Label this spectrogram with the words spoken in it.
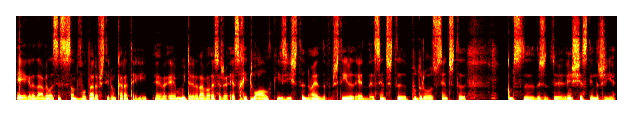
é agradável a sensação de voltar a vestir um karategi, é, é muito agradável, ou seja, esse ritual que existe, não é? De vestir, é, sentes-te poderoso, sentes-te como se enchesse de energia.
